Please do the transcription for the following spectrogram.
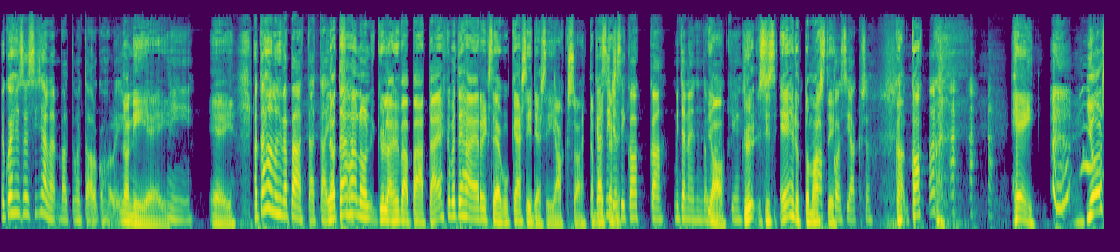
Ja kun eihän se sisällä välttämättä alkoholia. No niin, ei. Niin. Ei. No tähän on hyvä päättää tämä No jakso. tähän on kyllä hyvä päättää. Ehkä me tehdään erikseen joku käsidesi-jakso. Että käsidesi voittaisi... kakka. Mitä näitä on Joo, kyllä siis ehdottomasti. Kakkosjakso. Ka- kakka. Hei, jos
